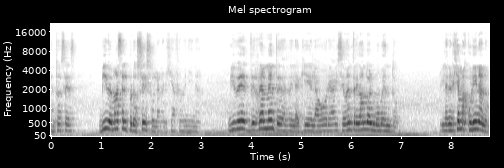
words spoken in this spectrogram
Entonces, vive más el proceso la energía femenina. Vive realmente desde el aquí y el ahora y se va entregando al momento. La energía masculina no.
